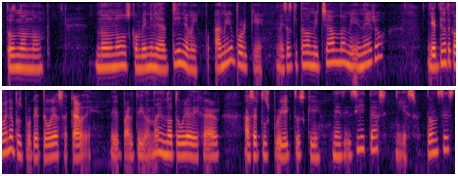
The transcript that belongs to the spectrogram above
Entonces no, no, no nos conviene ni a ti ni a mí. A mí porque me estás quitando mi chamba, mi dinero, y a ti no te conviene, pues porque te voy a sacar de, del partido, ¿no? No te voy a dejar hacer tus proyectos que necesitas y eso. Entonces,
